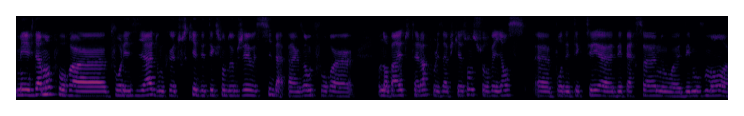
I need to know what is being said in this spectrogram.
Mais évidemment pour euh, pour les IA donc euh, tout ce qui est détection d'objets aussi bah, par exemple pour euh, on en parlait tout à l'heure pour les applications de surveillance pour détecter des personnes ou des mouvements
